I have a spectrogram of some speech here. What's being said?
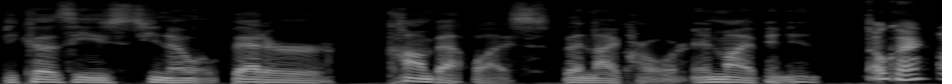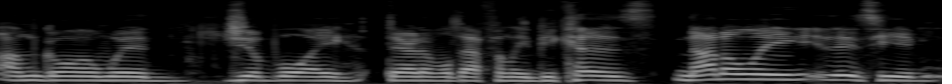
because he's you know better combat wise than Nightcrawler, in my opinion. Okay. I'm going with Jaboy Daredevil definitely because not only is he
